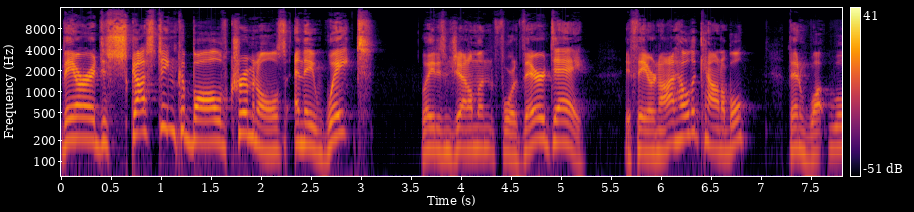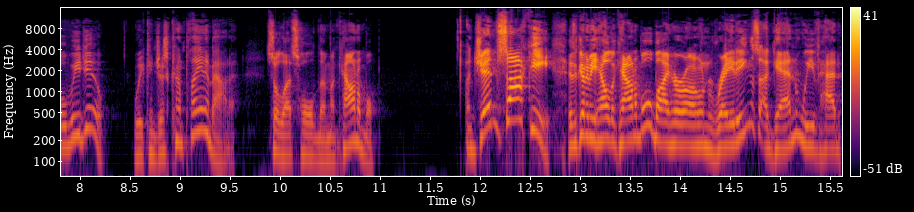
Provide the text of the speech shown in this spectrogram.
They are a disgusting cabal of criminals, and they wait ladies and gentlemen, for their day. If they are not held accountable, then what will we do? We can just complain about it. So let's hold them accountable. Jen Psaki is going to be held accountable by her own ratings. Again, we've had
